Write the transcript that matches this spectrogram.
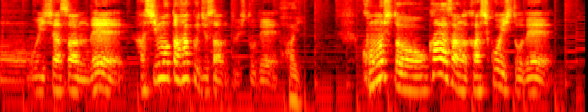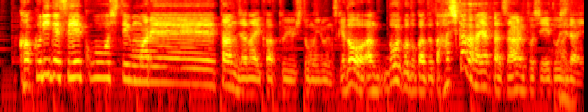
のお医者さんで、橋本白樹さんという人で、はいこの人、お母さんが賢い人で、隔離で成功して生まれたんじゃないかという人もいるんですけど、あのどういうことかというと、はしかが流行ったんですよ、ある年、江戸時代に。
